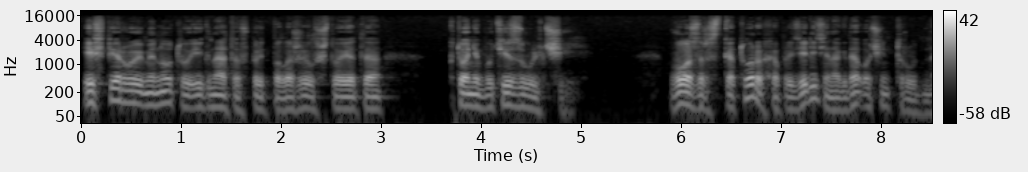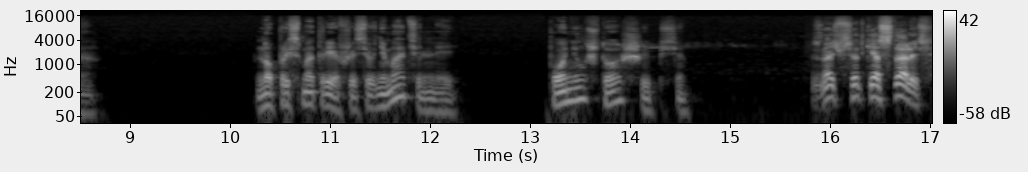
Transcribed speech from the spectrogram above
И в первую минуту Игнатов предположил, что это кто-нибудь из Ульчей возраст которых определить иногда очень трудно. Но, присмотревшись внимательней, понял, что ошибся. Значит, все-таки остались.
